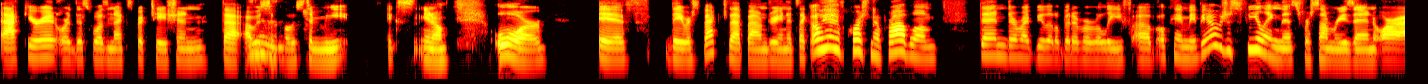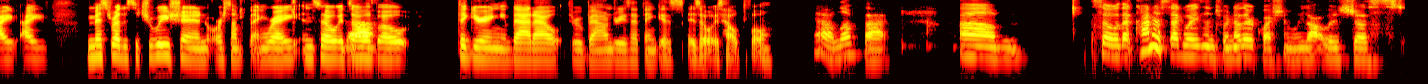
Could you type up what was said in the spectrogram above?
accurate or this was an expectation that i was Mhm. supposed to meet you know, or if they respect that boundary and it's like, oh yeah, of course, no problem, then there might be a little bit of a relief of, okay, maybe I was just feeling this for some reason, or I, I misread the situation or something, right? And so it's yeah. all about figuring that out through boundaries, I think is is always helpful. Yeah, I love that. Um, so that kind of segues into another question we got was just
